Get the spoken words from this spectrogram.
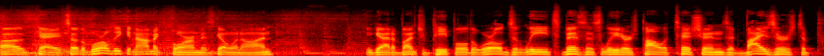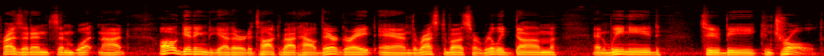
Okay, so the World Economic Forum is going on. You got a bunch of people, the world's elites, business leaders, politicians, advisors to presidents, and whatnot, all getting together to talk about how they're great and the rest of us are really dumb and we need to be controlled.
